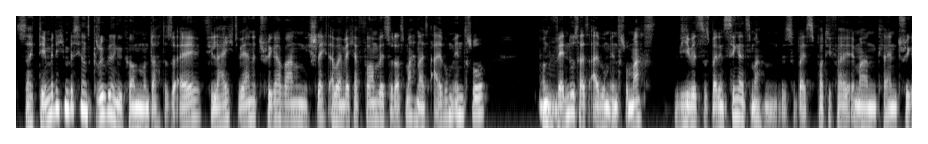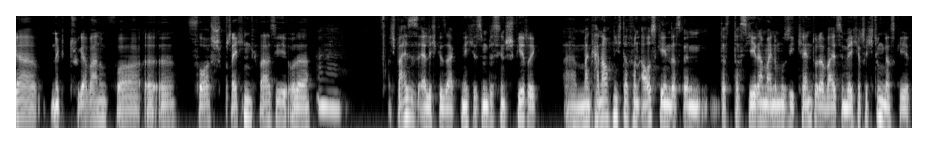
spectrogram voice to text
seitdem bin ich ein bisschen ins Grübeln gekommen und dachte so, ey, vielleicht wäre eine Triggerwarnung nicht schlecht, aber in welcher Form willst du das machen? Als Album-Intro? Und mhm. wenn du es als Album-Intro machst, wie willst du es bei den Singles machen? Willst du bei Spotify immer einen kleinen Trigger, eine Triggerwarnung vor, äh, äh, vorsprechen quasi? Oder mhm. ich weiß es ehrlich gesagt nicht, ist ein bisschen schwierig. Äh, man kann auch nicht davon ausgehen, dass wenn, dass, dass jeder meine Musik kennt oder weiß, in welche Richtung das geht.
